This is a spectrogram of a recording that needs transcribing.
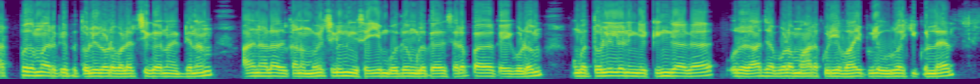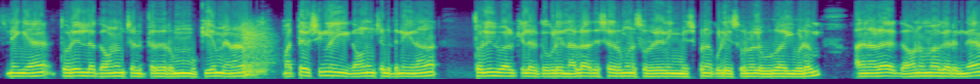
அற்புதமாக இருக்குது இப்போ தொழிலோட வளர்ச்சிக்கான தினம். அதனால் அதுக்கான முயற்சிகள் நீங்கள் செய்யும் போது உங்களுக்கு அது சிறப்பாக கைகூடும். உங்கள் தொழிலில் நீங்கள் கிங்காக ஒரு ராஜா போல மாறக்கூடிய வாய்ப்புகளை உருவாக்கி கொள்ள நீங்கள் தொழிலில் கவனம் செலுத்துறது ரொம்ப முக்கியம். ஏன்னா மற்ற விஷயங்களை நீங்கள் கவனம் செலுத்துனீங்கன்னா தொழில் வாழ்க்கையில் இருக்கக்கூடிய நல்ல அதிர்ஷ்டகரமான சூழலை நீங்கள் மிஸ் பண்ணக்கூடிய சூழ்நிலை உருவாகிவிடும். அதனால கவனமாக இருங்க.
